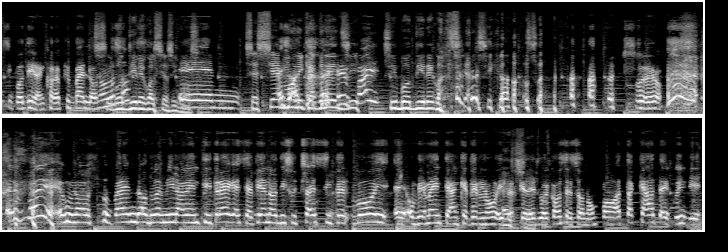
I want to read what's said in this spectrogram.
si può dire ancora più bello, non si lo può so. dire qualsiasi cosa. Ehm, Se si è esatto. Monica Grezzi, E poi- si può dire qualsiasi cosa. E poi uno stupendo 2023 che sia pieno di successi per voi e ovviamente anche per noi Eh, perché certo. le due cose sono un po' attaccate e quindi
